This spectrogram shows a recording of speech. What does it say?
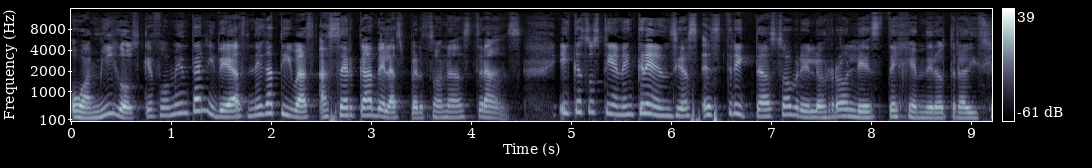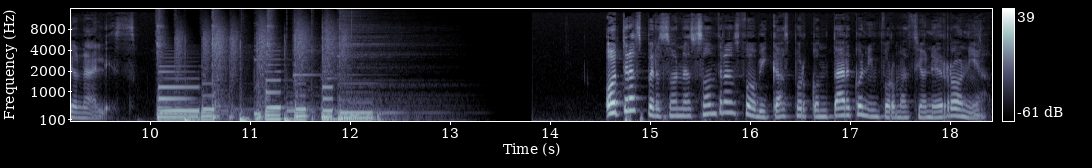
o amigos que fomentan ideas negativas acerca de las personas trans y que sostienen creencias estrictas sobre los roles de género tradicionales. Otras personas son transfóbicas por contar con información errónea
